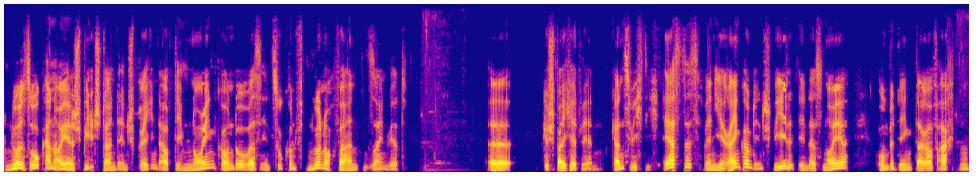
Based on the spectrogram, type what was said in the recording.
Nur so kann euer Spielstand entsprechend auf dem neuen Konto, was in Zukunft nur noch vorhanden sein wird, äh, gespeichert werden. Ganz wichtig. Erstes, wenn ihr reinkommt ins Spiel, in das neue, unbedingt darauf achten,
